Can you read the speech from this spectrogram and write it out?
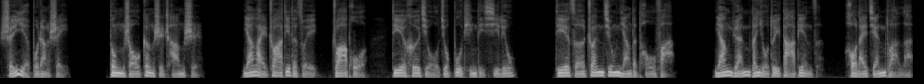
谁也不让谁。动手更是常事。娘爱抓爹的嘴，抓破，爹喝酒就不停地吸溜，爹则专揪娘的头发。娘原本有对大辫子，后来剪短了，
